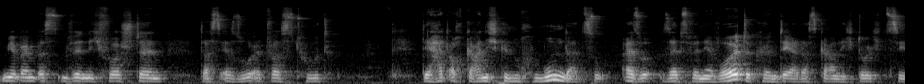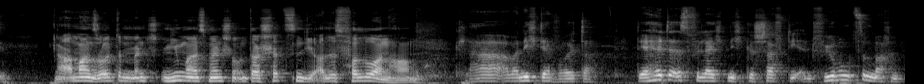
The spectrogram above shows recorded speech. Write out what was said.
mir beim besten Willen nicht vorstellen, dass er so etwas tut. Der hat auch gar nicht genug Mumm dazu. Also selbst wenn er wollte, könnte er das gar nicht durchziehen. Ja, man sollte Mensch, niemals Menschen unterschätzen, die alles verloren haben. Klar, aber nicht der Wolter. Der hätte es vielleicht nicht geschafft, die Entführung zu machen,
